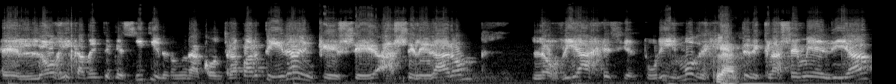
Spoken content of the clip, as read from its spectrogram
Eh, lógicamente que sí tienen una contrapartida en que se aceleraron los viajes y el turismo de gente de clase media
